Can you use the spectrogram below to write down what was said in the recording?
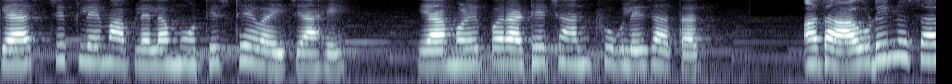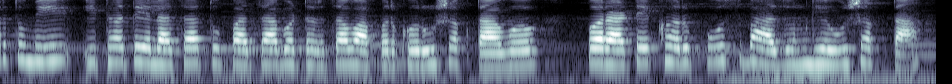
गॅसची फ्लेम आपल्याला मोठीच ठेवायची आहे. यामुळे पराठे छान फुगले जातात. आता आवडीनुसार तुम्ही इथं तेलाचा तुपाचा बटरचा वापर करू शकता व पराठे खरपूस भाजून घेऊ शकता.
